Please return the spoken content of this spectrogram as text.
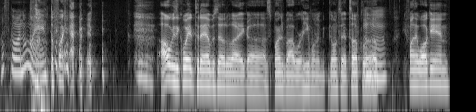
What's going on? what the fuck happened? I always equated to the episode of like uh, SpongeBob where he want to go into that tough club. Mm-hmm. He finally walk in.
